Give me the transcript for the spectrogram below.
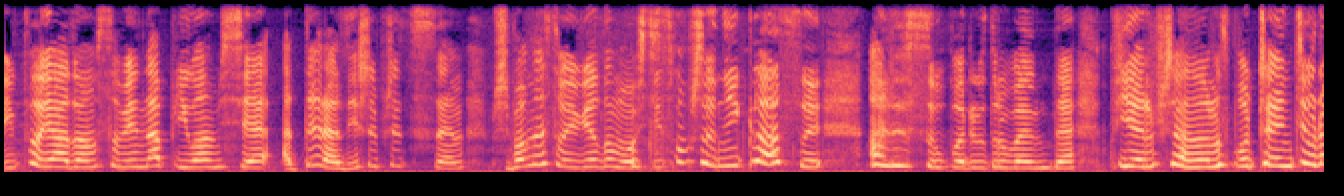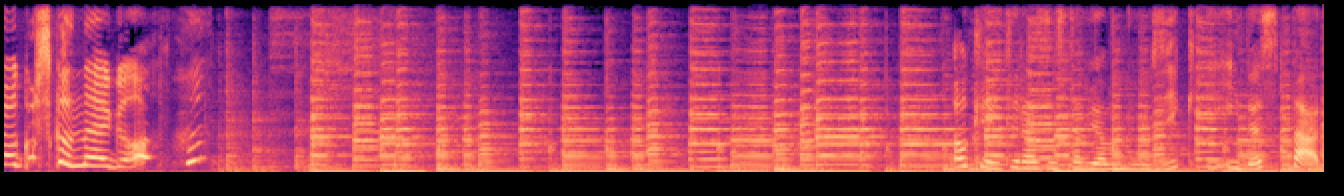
Okej, pojadłam sobie, napiłam się, a teraz jeszcze przed snem przypomnę sobie wiadomości z poprzedniej klasy. Ale super, jutro będę pierwsza na rozpoczęciu roku szkolnego. Okej, teraz zostawiam buzik i idę spać.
